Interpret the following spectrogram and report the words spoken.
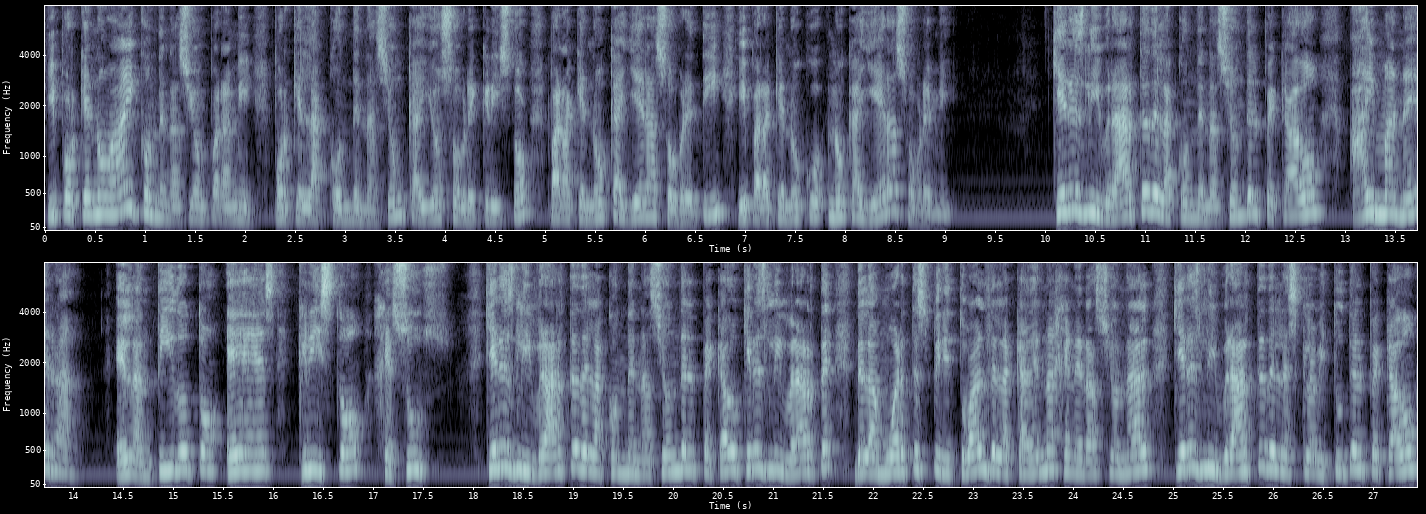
¿Y por qué no hay condenación para mí? Porque la condenación cayó sobre Cristo para que no cayera sobre ti y para que no, no cayera sobre mí. ¿Quieres librarte de la condenación del pecado? Hay manera. El antídoto es Cristo Jesús. ¿Quieres librarte de la condenación del pecado? ¿Quieres librarte de la muerte espiritual, de la cadena generacional? ¿Quieres librarte de la esclavitud del pecado?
